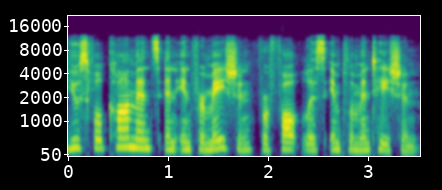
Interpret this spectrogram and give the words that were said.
useful comments and information for faultless implementation.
